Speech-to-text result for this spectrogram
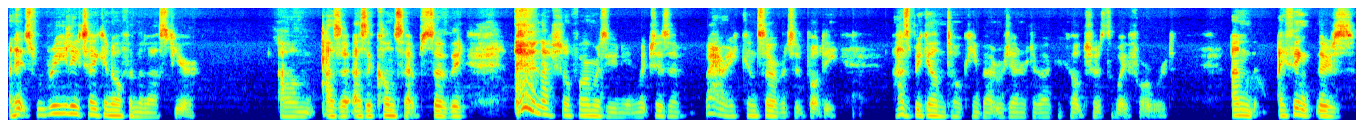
And it's really taken off in the last year um, as a as a concept. So the National Farmers Union, which is a very conservative body, has begun talking about regenerative agriculture as the way forward. And I think there's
